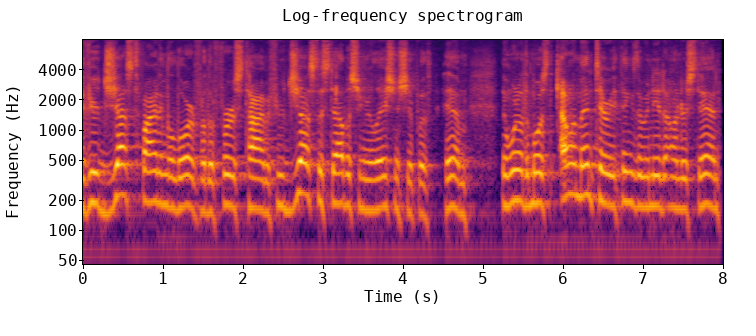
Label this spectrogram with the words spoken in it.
if you're just finding the Lord for the first time, if you're just establishing a relationship with Him, then one of the most elementary things that we need to understand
